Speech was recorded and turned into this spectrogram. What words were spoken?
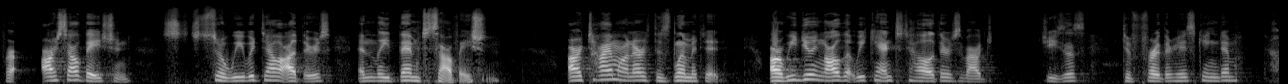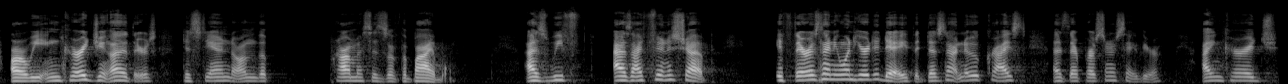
for our salvation so we would tell others and lead them to salvation. Our time on earth is limited. Are we doing all that we can to tell others about Jesus to further his kingdom? Are we encouraging others to stand on the promises of the Bible? As we as I finish up, if there is anyone here today that does not know Christ as their personal Savior, I encourage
